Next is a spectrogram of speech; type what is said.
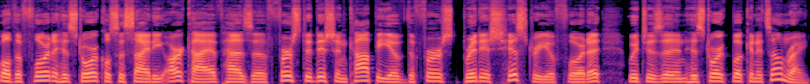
Well, the Florida Historical Society archive has a first edition copy of the first British history of Florida, which is an historic book in its own right.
